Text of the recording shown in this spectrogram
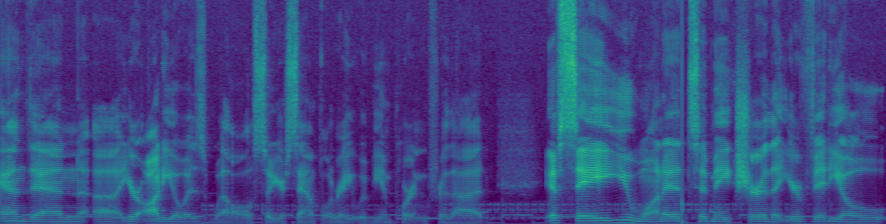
and then uh, your audio as well. So your sample rate would be important for that. If, say, you wanted to make sure that your video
